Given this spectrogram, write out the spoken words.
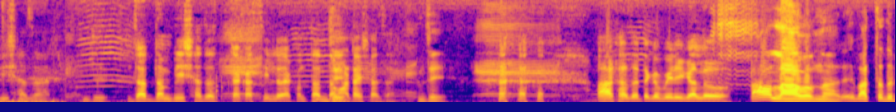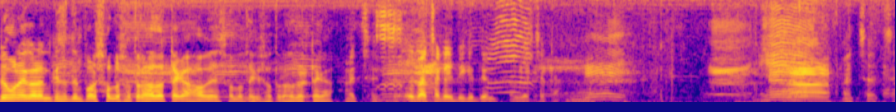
বিশ হাজার। জি। যার দাম বিশ হাজার টাকা ছিল এখন তার দাম আঠাশ হাজার। জি। আট হাজার টাকা বেড়ে গেল। তাও লাভ আপনার। এই বাচ্চা দুটো মনে করেন কিছুদিন পর ষোলো সতেরো হাজার টাকা হবে ষোলো থেকে সতেরো হাজার টাকা। আচ্ছা আচ্ছা। ওই বাচ্চাটা এদিকে দেন ওই বাচ্চাটা। আচ্ছা আচ্ছা।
